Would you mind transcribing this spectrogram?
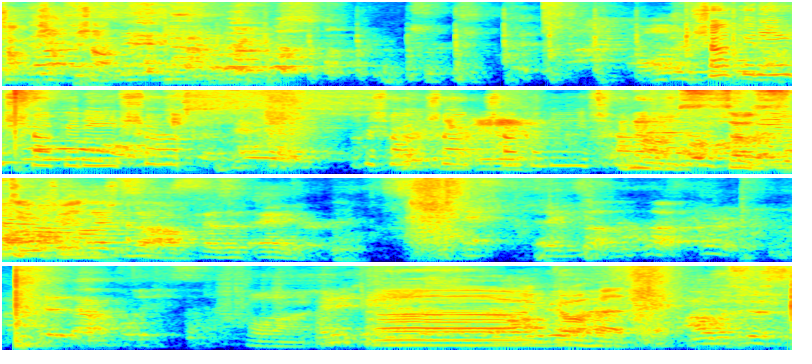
Shot. Shot. Shot. Shuckity, shuckity, shuck. Shuck, shuck, shuckity, shuck. No, I'm so stupid. because of anger. Hold on. Uh, go ahead. I was just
